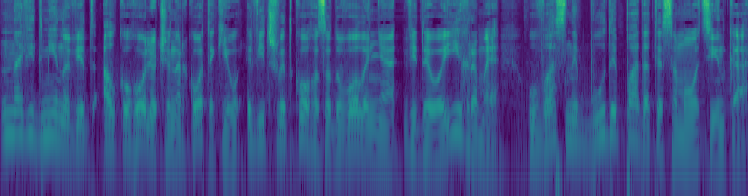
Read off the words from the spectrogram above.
на відміну від алкоголю чи наркотиків, від швидкого задоволення відеоіграми у вас не буде падати самооцінка,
